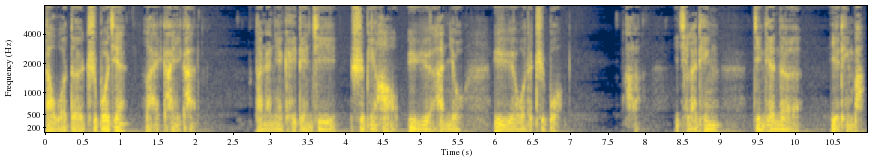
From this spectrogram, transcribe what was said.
到我的直播间来看一看。当然，你也可以点击视频号预约按钮，预约我的直播。好了，一起来听今天的夜听吧。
